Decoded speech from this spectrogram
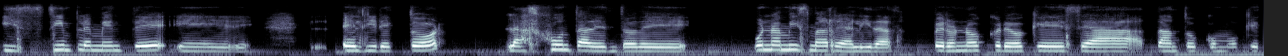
y simplemente eh, el director las junta dentro de una misma realidad, pero no creo que sea tanto como que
